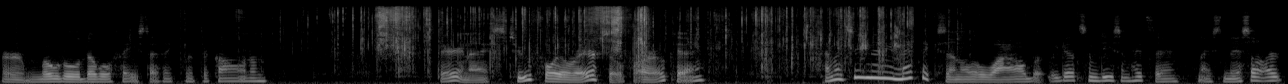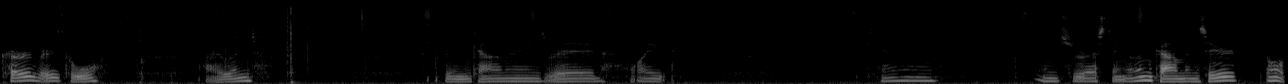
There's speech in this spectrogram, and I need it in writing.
Or modal double faced, I think what they're calling them. Very nice. Two foil rare so far, okay. Haven't seen any mythics in a little while, but we got some decent hits there. Nice Nissa art card, very cool. Island. Green commons, red, white. Okay. Interesting uncommons here. Oh,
